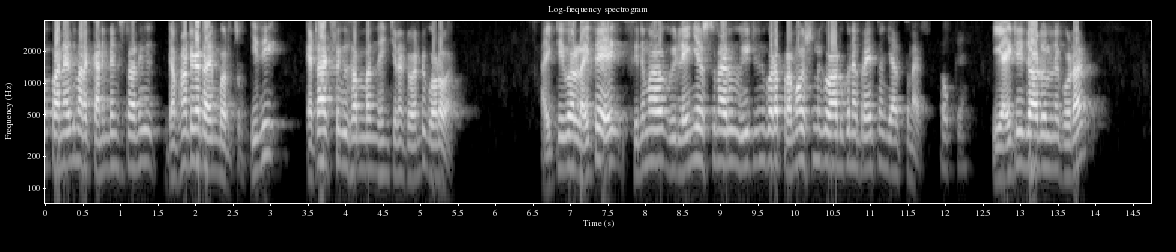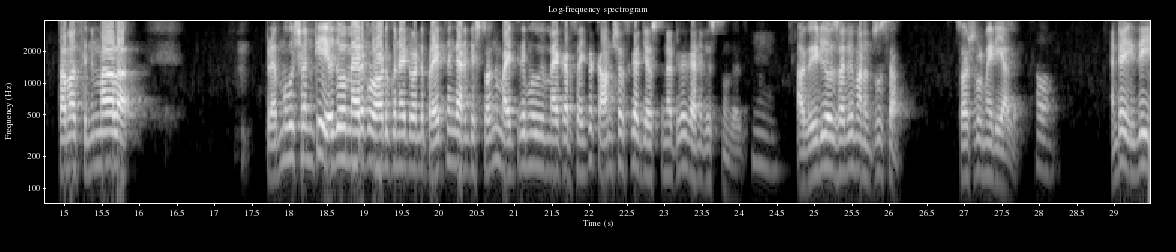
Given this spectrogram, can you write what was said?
అప్ అనేది మనకు కనిపించడానికి డెఫినెట్గా టైం పడుతుంది. ఇది అటాక్స్కి సంబంధించినటువంటి గొడవ. ఐటీ వాళ్ళు అయితే సినిమా వీళ్ళు ఏం చేస్తున్నారు? వీటిని కూడా ప్రమోషన్కి వాడుకునే ప్రయత్నం చేస్తున్నారు. ఓకే. ఈ ఐటీ దాడుల్ని కూడా తమ సినిమాల ప్రమోషన్కి ఏదో మేరకు వాడుకునేటువంటి ప్రయత్నం కనిపిస్తోంది. మైత్రి మూవీ మేకర్స్ అయితే కాన్షియస్గా చేస్తున్నట్టుగా కనిపిస్తుంది అది. ఆ వీడియోస్ అవి మనం చూసాం సోషల్ మీడియాలో. అంటే ఇది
